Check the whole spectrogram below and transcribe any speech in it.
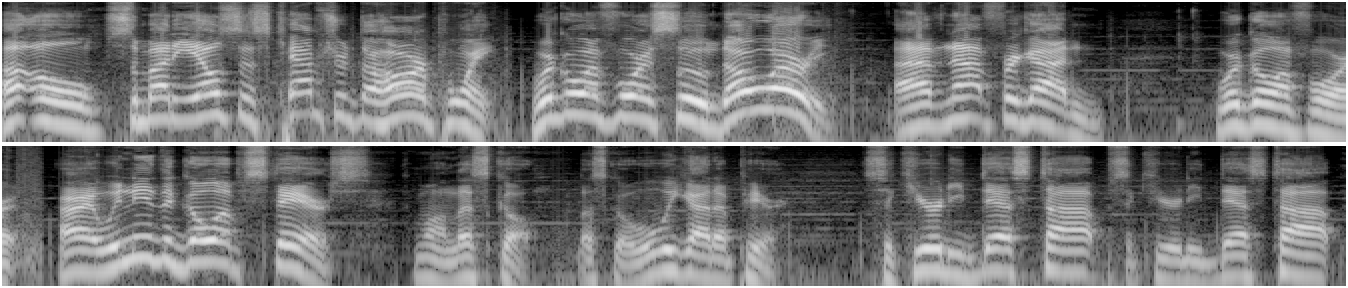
Uh-oh. Somebody else has captured the hard point. We're going for it soon. Don't worry. I have not forgotten. We're going for it. All right, we need to go upstairs. Come on, let's go. Let's go. What we got up here? Security desktop, security desktop.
